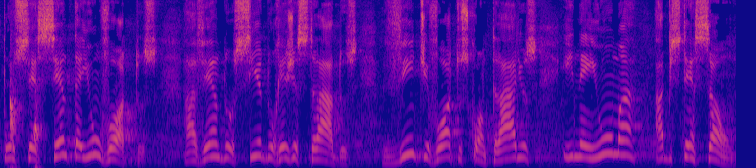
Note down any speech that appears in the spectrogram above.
por 61 votos, havendo sido registrados 20 votos contrários e nenhuma abstenção,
